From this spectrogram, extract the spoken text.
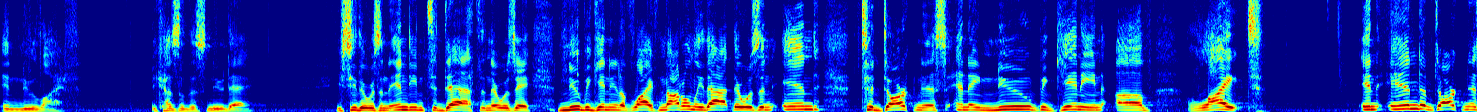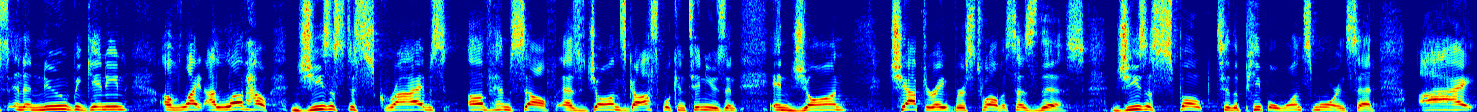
in new life because of this new day. You see, there was an ending to death and there was a new beginning of life. Not only that, there was an end to darkness and a new beginning of light. An end of darkness and a new beginning of light. I love how Jesus describes of himself as John's gospel continues. And in John chapter 8, verse 12, it says this Jesus spoke to the people once more and said, I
